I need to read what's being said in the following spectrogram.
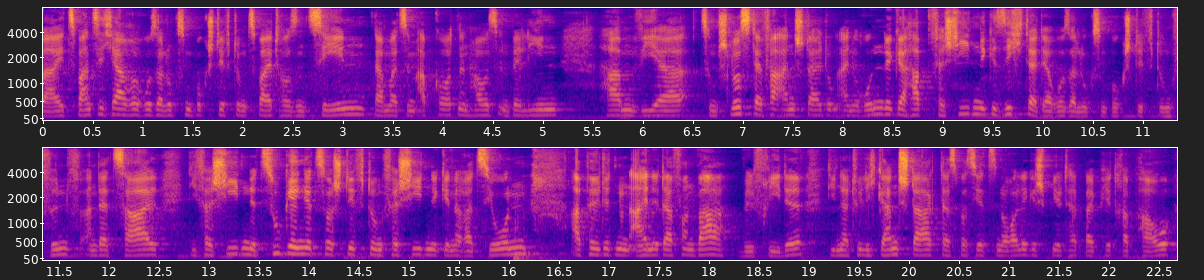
bei 20 Jahre Rosa-Luxemburg-Stiftung 2010, damals im Abgeordnetenhaus in Berlin, haben wir zum Schluss der Veranstaltung eine Runde gehabt, verschiedene Gesichter der Rosa-Luxemburg-Stiftung, fünf an der Zahl, die verschiedene Zugänge zur Stiftung, verschiedene Generationen abbildeten. Und eine davon war Wilfriede, die natürlich ganz stark das, was jetzt eine Rolle gespielt hat bei Petra Pau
